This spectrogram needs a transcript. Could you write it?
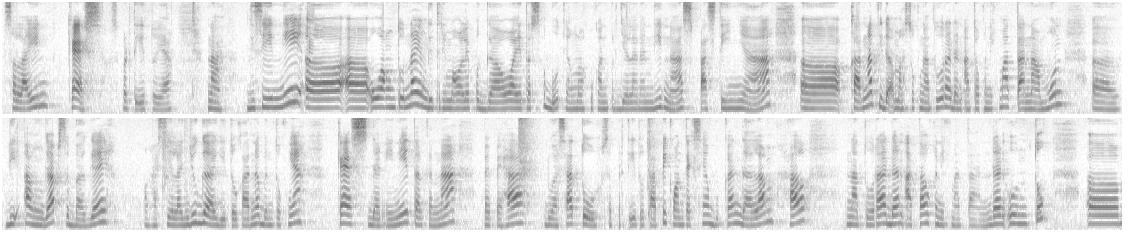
selain cash seperti itu ya. Nah, di sini uh, uh, uang tunai yang diterima oleh pegawai tersebut yang melakukan perjalanan dinas pastinya uh, karena tidak masuk natura dan atau kenikmatan, namun uh, dianggap sebagai penghasilan juga gitu karena bentuknya cash dan ini terkena PPh 21 seperti itu. Tapi konteksnya bukan dalam hal natura dan atau kenikmatan. Dan untuk uh,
